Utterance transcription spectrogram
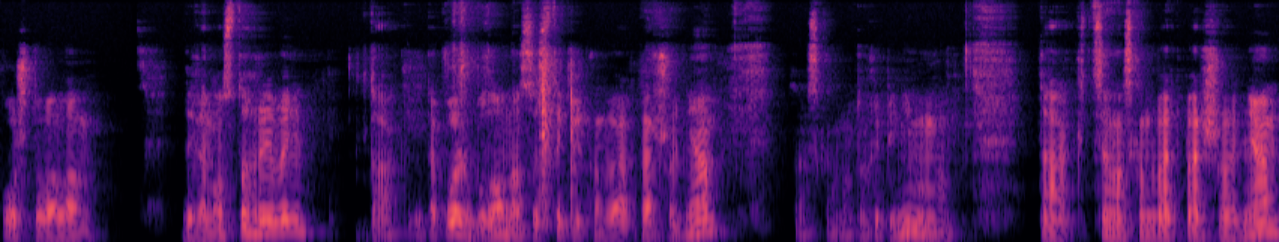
коштувало 90 гривень. Так, і також було у нас ось такий конверт першого дня. Зараз камеру трохи піднімемо. Так, це у нас конверт першого дня.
